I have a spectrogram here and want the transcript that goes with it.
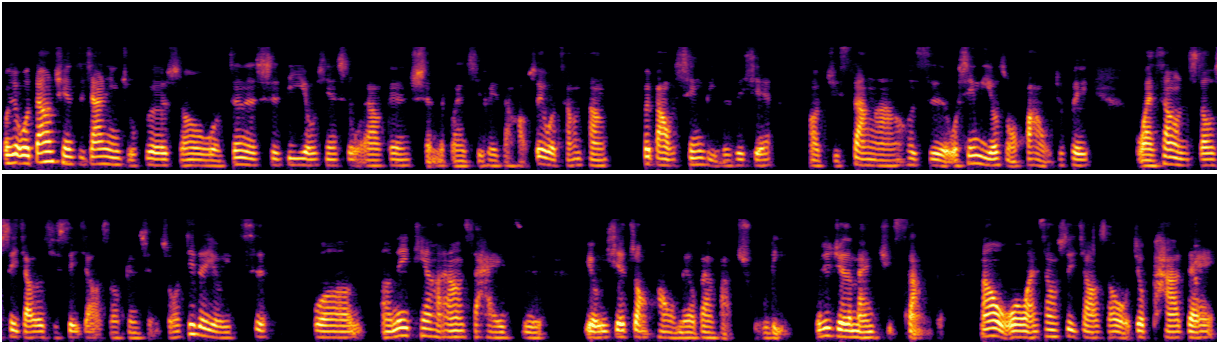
我觉得我当全职家庭主妇的时候，我真的是第一优先是我要跟神的关系非常好，所以我常常会把我心里的这些。啊，沮丧啊，或是我心里有什么话，我就会晚上的时候睡觉，尤其睡觉的时候跟神说。记得有一次，我呃那天好像是孩子有一些状况，我没有办法处理，我就觉得蛮沮丧的。然后我晚上睡觉的时候，我就趴在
